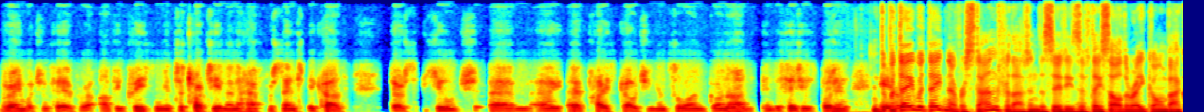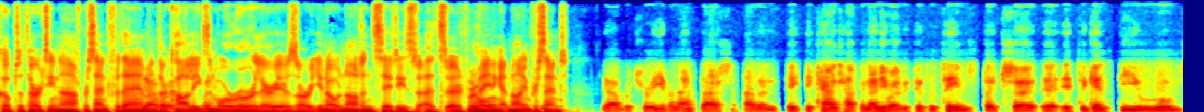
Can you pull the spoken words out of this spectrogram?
very much in favour of increasing it to 13.5% because there's huge um, uh, uh, price gouging and so on going on in the cities. But in but they would they'd never stand for that in the cities if they saw the rate going back up to thirteen and a half percent for them yeah, and their well, colleagues well, in more rural areas or you know not in cities it's uh, remaining at nine percent. Yeah, but you're even at that, Alan, it, it, can't happen anyway because it seems that uh, it's against EU rules.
